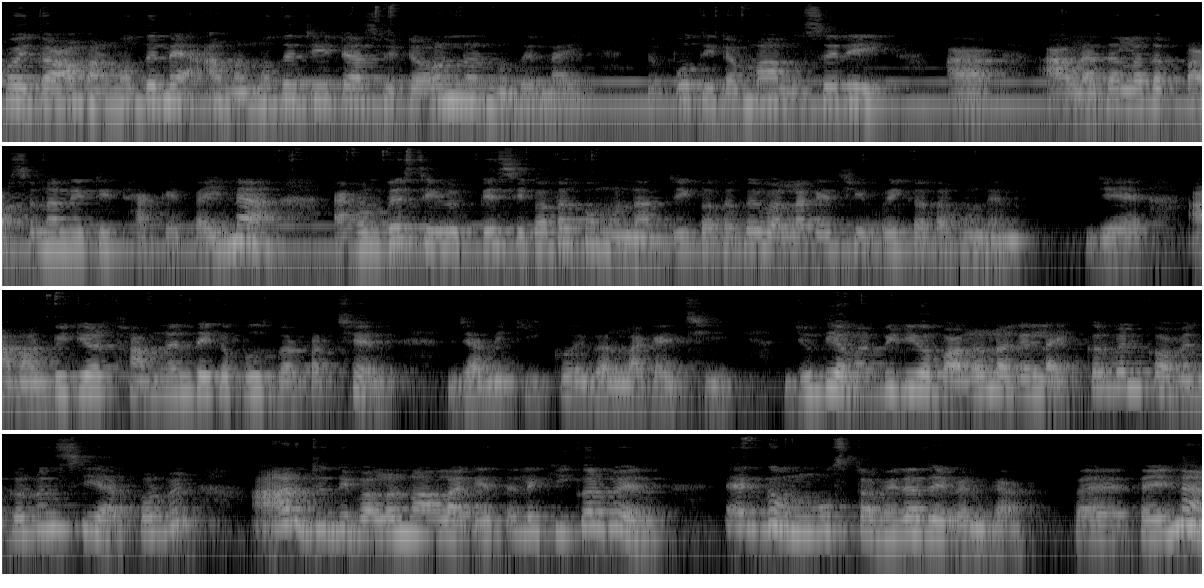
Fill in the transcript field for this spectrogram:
হয়তো আমার মধ্যে নেই, আমার মধ্যে যেটা আছে, ওইটা অন্যের মধ্যে নাই। তো প্রতিটা মানুষেরই আলাদা আলাদা পার্সোনালিটি থাকে, তাই না? এখন বেশি বেশি কথা কমন না, যে কথা কইবার লাগাইছি, ওই কথা শুনেন। যে, আমার ভিডিওর থামনেল দেখে বুঝবার পারছেন যে আমি কি কইবার লাগাইছি। যদি আমার ভিডিও ভালো লাগে লাইক করবেন কমেন্ট করবেন শেয়ার করবেন। আর যদি ভালো না লাগে, তাহলে কি করবেন? একদম মুস্তা মেরা যাবেন গা। তাই তাই না?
